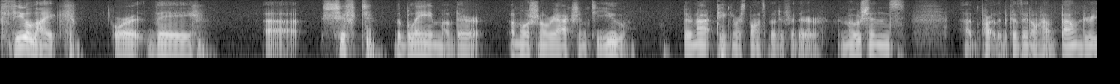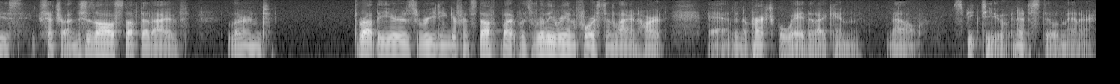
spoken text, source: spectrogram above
feel like, or they uh, shift the blame of their emotional reaction to you. They're not taking responsibility for their emotions, uh, partly because they don't have boundaries, etc. And this is all stuff that I've learned throughout the years reading different stuff, but was really reinforced in Lionheart and in a practical way that I can now speak to you in a distilled manner.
